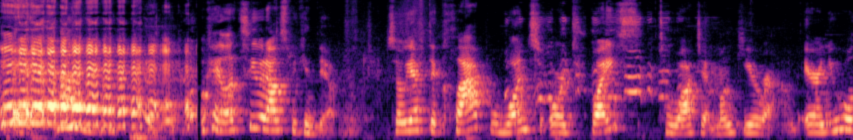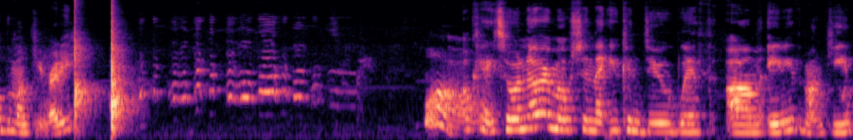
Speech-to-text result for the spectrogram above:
okay, let's see what else we can do. So we have to clap once or twice to watch it monkey around. Erin, you hold the monkey. Ready? Whoa. Okay, so another motion that you can do with um, Amy the monkey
